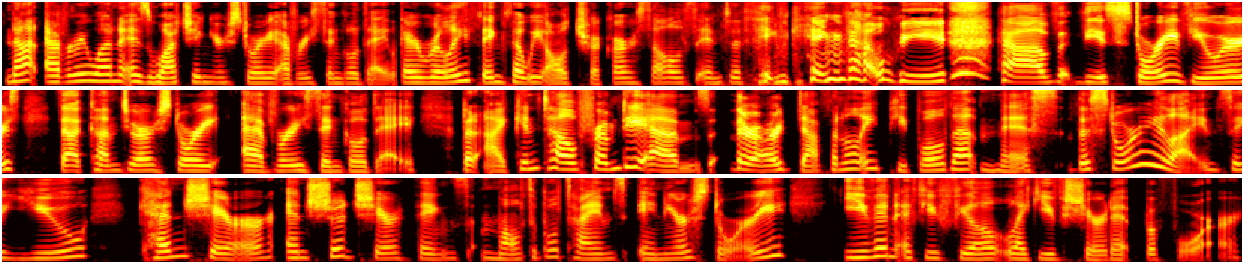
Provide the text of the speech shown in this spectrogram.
not everyone is watching your story every single day. Like, I really think that we all trick ourselves into thinking that we have these story viewers that come to our story every single day. But I can tell from DMs, there are definitely people that miss the storyline. So you can share and should share things multiple times in your story, even if you feel like you've shared it before.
